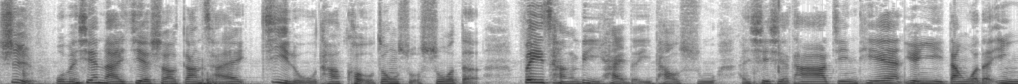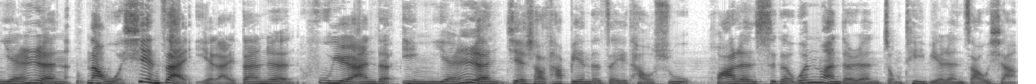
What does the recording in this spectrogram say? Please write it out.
是我们先来介绍刚才季如他口中所说的非常厉害的一套书，很谢谢他今天愿意当我的引言人。那我现在也来担任傅月安的引言人，介绍他编的这一套书。华人是个温暖的人，总替别人着想。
